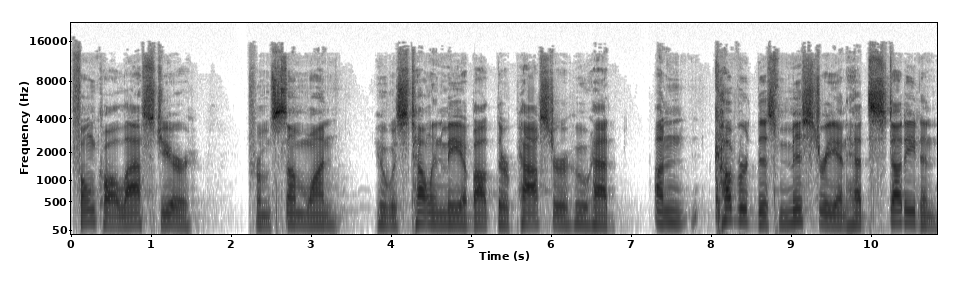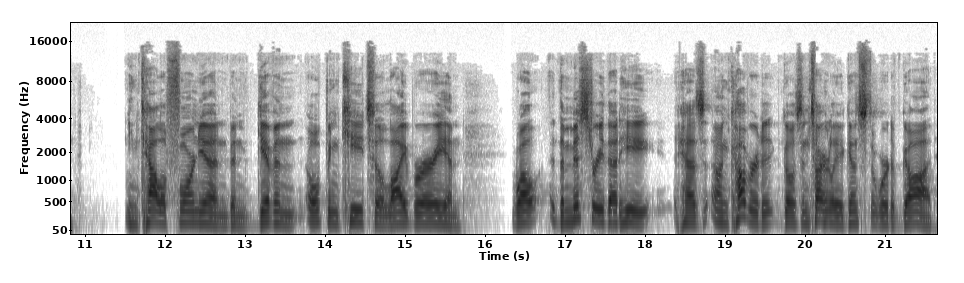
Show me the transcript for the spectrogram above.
phone call last year from someone who was telling me about their pastor who had uncovered this mystery and had studied and in California and been given open key to the library. And well the mystery that he has uncovered it goes entirely against the word of God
